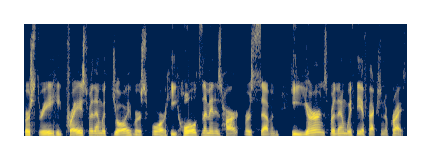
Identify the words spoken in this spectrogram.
Verse 3, he prays for them with joy. Verse 4, he holds them in his heart. Verse 7, he yearns for them with the affection of Christ.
